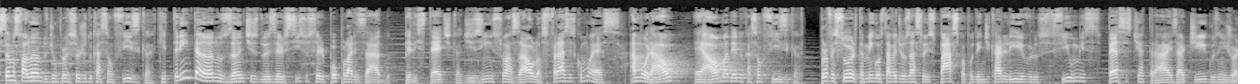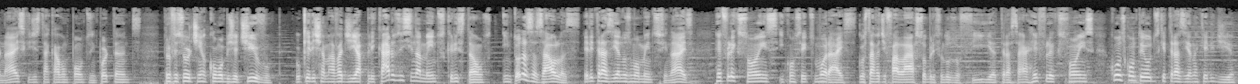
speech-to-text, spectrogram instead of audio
Estamos falando de um professor de educação física que 30 anos antes do exercício ser popularizado pela estética, dizia em suas aulas frases como essa: A moral é a alma da educação física. O professor também gostava de usar seu espaço para poder indicar livros, filmes, peças teatrais, artigos em jornais que destacavam pontos importantes. O professor tinha como objetivo o que ele chamava de aplicar os ensinamentos cristãos. Em todas as aulas, ele trazia nos momentos finais reflexões e conceitos morais. Gostava de falar sobre filosofia, traçar reflexões com os conteúdos que trazia naquele dia.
